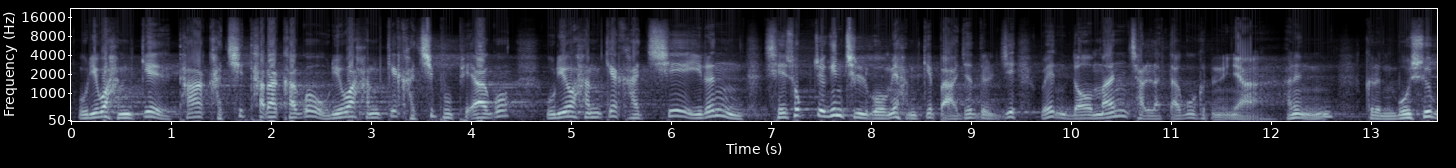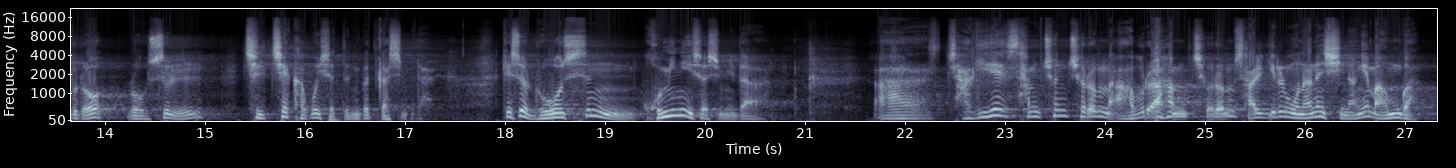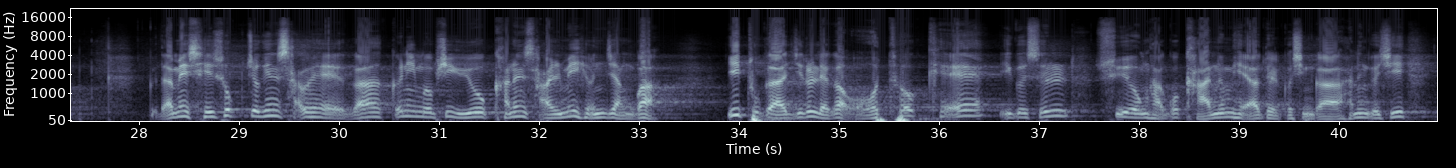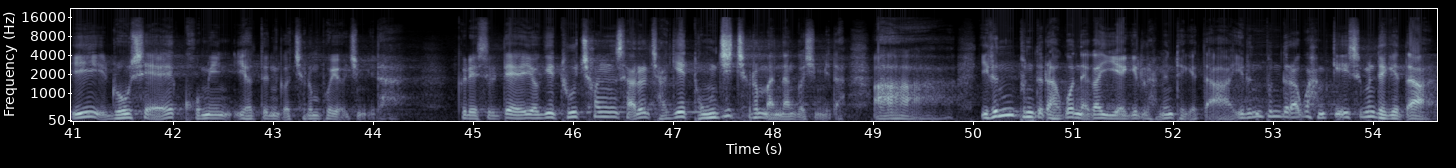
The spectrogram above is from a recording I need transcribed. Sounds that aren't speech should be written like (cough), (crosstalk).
우리와 함께 다 같이 타락하고 우리와 함께 같이 부패하고 우리와 함께 같이 이런 세속적인 즐거움에 함께 빠져들지 왜 너만 잘났다고 그러느냐 하는 그런 모습으로 롯을 질책하고 있었던 것 같습니다. 그래서 롯은 고민이 있었습니다. 아, 자기의 삼촌처럼 아브라함처럼 살기를 원하는 신앙의 마음과 그 다음에 세속적인 사회가 끊임없이 유혹하는 삶의 현장과 이 두 가지를 내가 어떻게 이것을 수용하고 가늠해야 될 것인가 하는 것이 이 롯의 고민이었던 것처럼 보여집니다. 그랬을 때 여기 두 천사를 자기의 동지처럼 만난 것입니다. 아, 이런 분들하고 내가 이 얘기를 하면 되겠다. 이런 분들하고 함께 있으면 되겠다.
